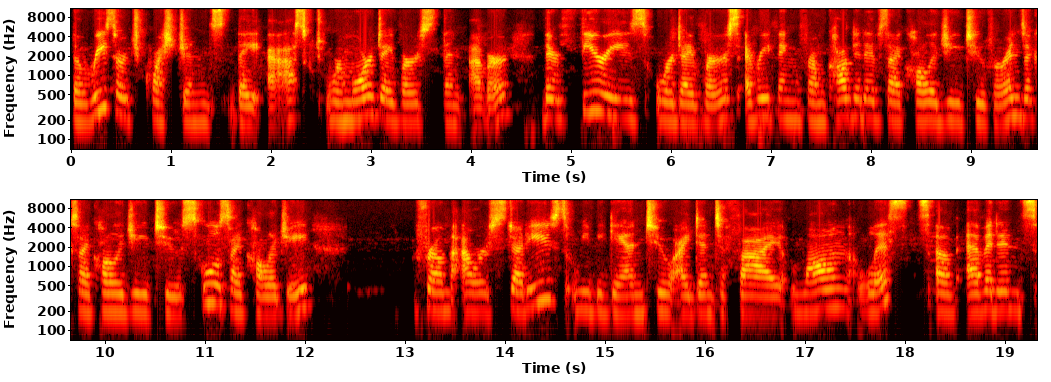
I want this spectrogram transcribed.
the research questions they asked were more diverse than ever. Their theories were diverse, everything from cognitive psychology to forensic psychology to school psychology. From our studies, we began to identify long lists of evidence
